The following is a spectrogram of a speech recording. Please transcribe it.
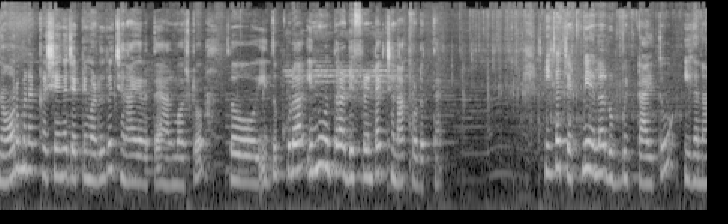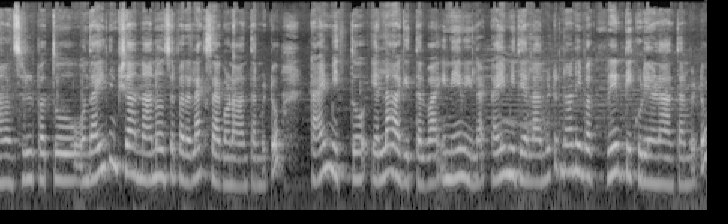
ನಾರ್ಮಲಾಗಿ ಶೇಂಗಾ ಚಟ್ನಿ ಮಾಡಿದ್ರೆ ಚೆನ್ನಾಗಿರುತ್ತೆ ಆಲ್ಮೋಸ್ಟು ಸೊ ಇದು ಕೂಡ ಇನ್ನೂ ಒಂಥರ ಡಿಫ್ರೆಂಟಾಗಿ ಚೆನ್ನಾಗಿ ಕೊಡುತ್ತೆ. ಈಗ ಚಟ್ನಿ ಎಲ್ಲ ರುಬ್ಬಿಟ್ಟಾಯಿತು. ಈಗ ನಾನು ಒಂದು ಸ್ವಲ್ಪ ಹೊತ್ತು ಒಂದು ಐದು ನಿಮಿಷ ನಾನು ಒಂದು ಸ್ವಲ್ಪ ರಿಲ್ಯಾಕ್ಸ್ ಆಗೋಣ ಅಂತ ಅಂದ್ಬಿಟ್ಟು ಟೈಮ್ ಇತ್ತು. ಎಲ್ಲ ಆಗಿತ್ತಲ್ವ? ಇನ್ನೇನಿಲ್ಲ. ಟೈಮ್ ಇದೆಯಲ್ಲ ಅಂದ್ಬಿಟ್ಟು ನಾನು ಇವಾಗ ಗ್ರೀನ್ ಟೀ ಕುಡಿಯೋಣ ಅಂತ ಅಂದ್ಬಿಟ್ಟು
